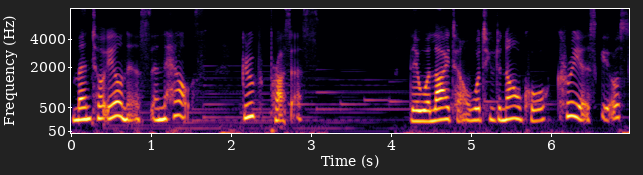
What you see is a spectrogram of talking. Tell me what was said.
mental illness and health, group process. They were light on what you'd now call career skills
